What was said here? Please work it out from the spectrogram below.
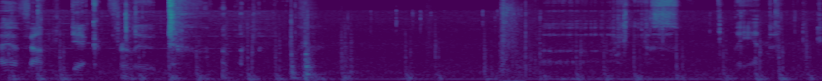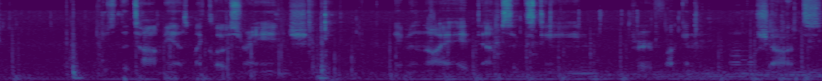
I have found dick for loot. uh, yes. Land. Use the Tommy as my close range. Even though I hate the M16 for fucking normal shots.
